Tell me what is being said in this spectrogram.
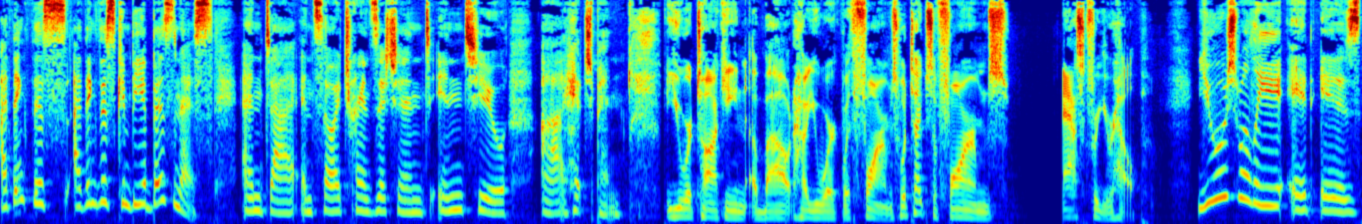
I think this, I think this can be a business. And, uh, and so I transitioned into uh, Hitchpin. You were talking about how you work with farms. What types of farms ask for your help? Usually it is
